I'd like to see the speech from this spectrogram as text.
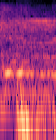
Yeah.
